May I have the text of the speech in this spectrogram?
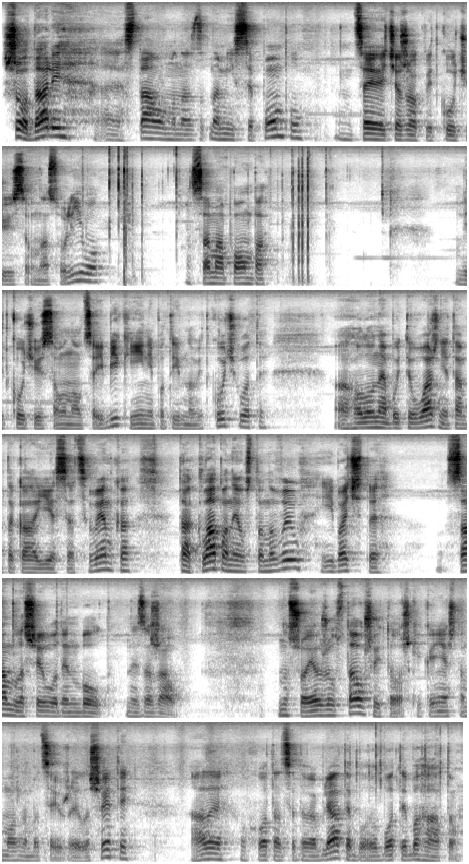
Що, далі Е, ставимо на, на місце помпу. Цей речажок відкручується у нас уліво. Сама помпа. Відкручується воно в цей бік, її не потрібно відкручувати. Е, Головне, будьте уважні, там така є серцевинка. Так, клапан я встановив і бачите, сам лишив один болт, не зажав. Ну що, я вже уставший трошки, звісно, можна би цей вже і лишити, але охота це доробляти, бо роботи багато.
